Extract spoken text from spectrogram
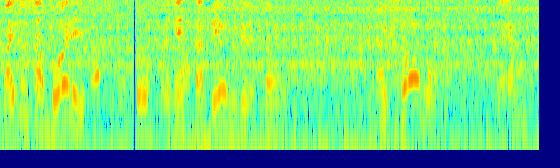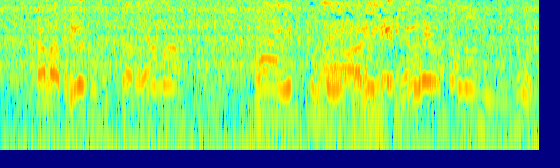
Quais os sabores? A gente saber o que eles estão. Anchova, É. Calabresa, mussarela. ah, ele que roeu. Ah, Foi ele que roeu o salame, o Moro.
